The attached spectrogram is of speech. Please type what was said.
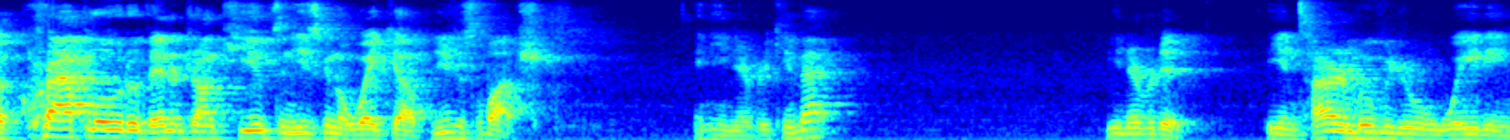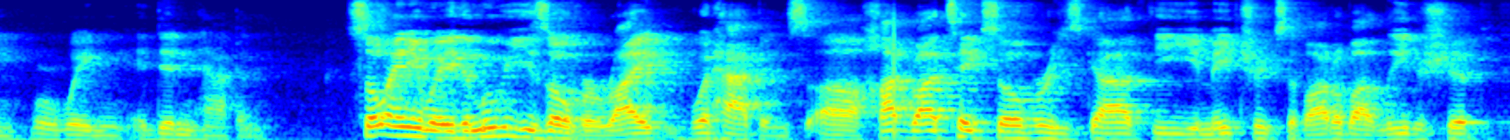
a crap load of Energon cubes, and he's going to wake up. You just watch. And he never came back. He never did. The entire movie, we were waiting, we're waiting. It didn't happen. So anyway, the movie is over, right? What happens? Uh, Hot Rod takes over. He's got the Matrix of Autobot leadership.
